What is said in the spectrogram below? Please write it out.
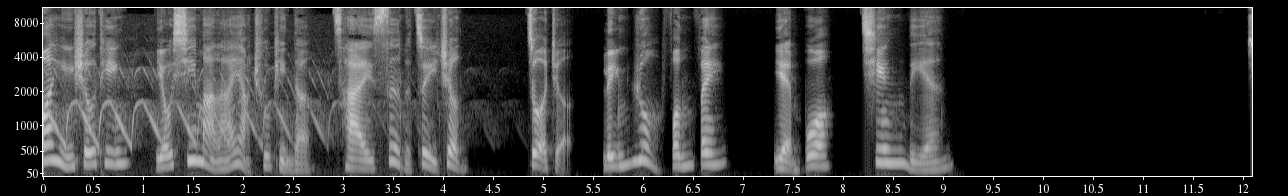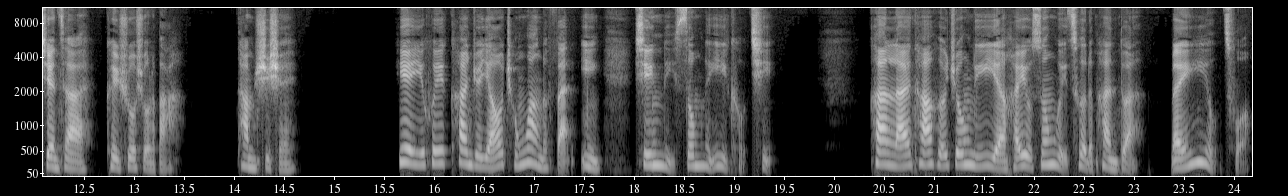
欢迎收听由喜马拉雅出品的《彩色的罪证》，作者林若风飞，演播青莲。现在可以说说了吧？他们是谁？叶一辉看着姚崇旺的反应，心里松了一口气。看来他和钟离眼还有孙伟策的判断没有错，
